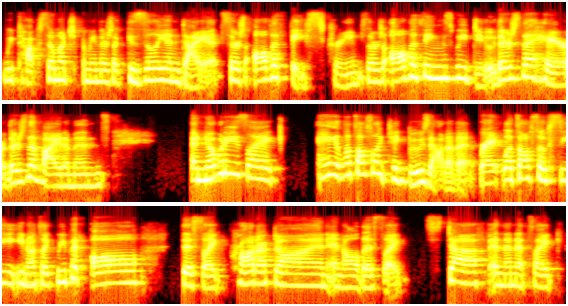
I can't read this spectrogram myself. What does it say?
we talk so much. I mean, there's a gazillion diets, there's all the face creams, there's all the things we do, there's the hair, there's the vitamins. And nobody's like, hey, let's also like take booze out of it, right? Let's also see, you know, it's like we put all this like product on and all this like stuff and then it's like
